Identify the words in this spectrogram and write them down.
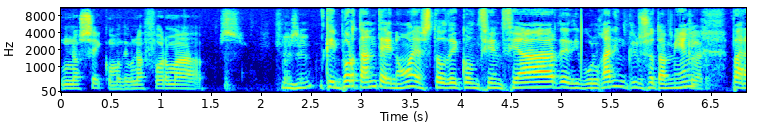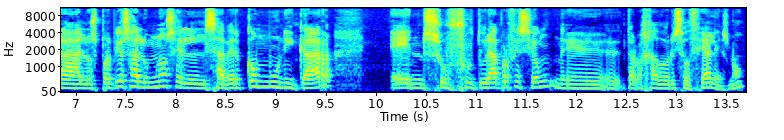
no sé, como de una forma... pues. Qué importante, ¿no? Esto de concienciar, de divulgar, incluso también Claro. para los propios alumnos el saber comunicar en su futura profesión de trabajadores sociales, ¿no?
